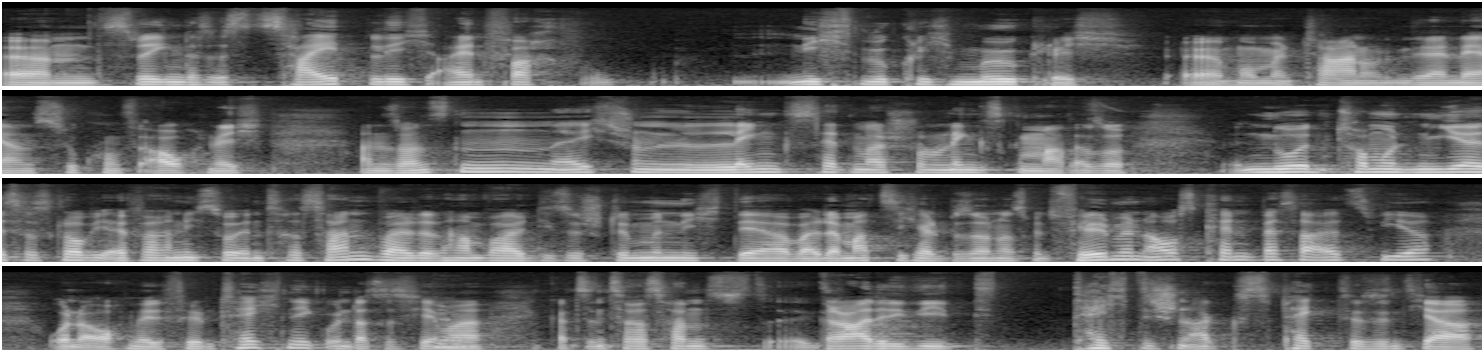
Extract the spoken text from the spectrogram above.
Ähm, deswegen, das ist zeitlich einfach nicht wirklich möglich äh, momentan und in der näheren Zukunft auch nicht. Ansonsten echt schon längst, hätten wir schon längst gemacht. Also nur Tom und mir ist das, glaube ich, einfach nicht so interessant, weil dann haben wir halt diese Stimme nicht der, weil der Matt sich halt besonders mit Filmen auskennt, besser als wir und auch mit Filmtechnik und das ist hier Ja. mal ganz interessant, äh, gerade die technischen Aspekte sind ja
